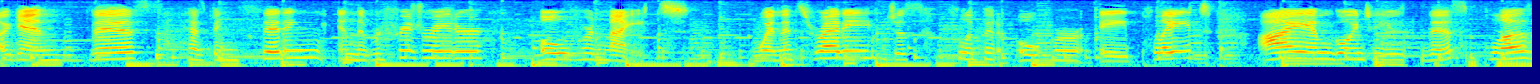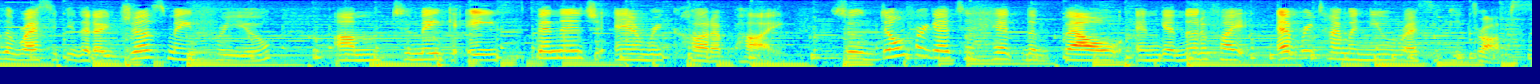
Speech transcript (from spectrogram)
Again, this has been sitting in the refrigerator overnight. When it's ready, just flip it over a plate. I am going to use this plus the recipe that I just made for you um, to make a spinach and ricotta pie. So don't forget to hit the bell and get notified every time a new recipe drops.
